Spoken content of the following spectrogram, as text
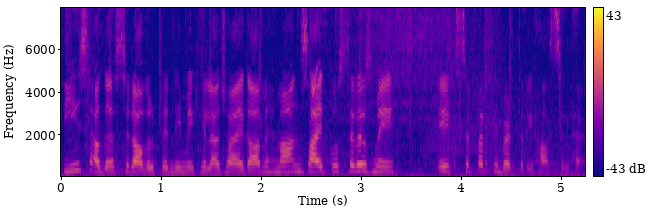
30 अगस्त रावलपिंडी में खेला जाएगा। मेहमान साइड को सीरीज़ में एक सिफर की बढ़तरी हासिल है।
